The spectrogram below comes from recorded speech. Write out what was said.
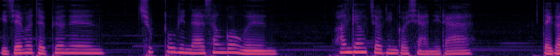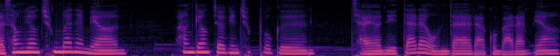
이재무 대표는 축복이나 성공은 환경적인 것이 아니라 내가 성령 충만하면 환경적인 축복은 자연히 따라온다 라고 말하며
